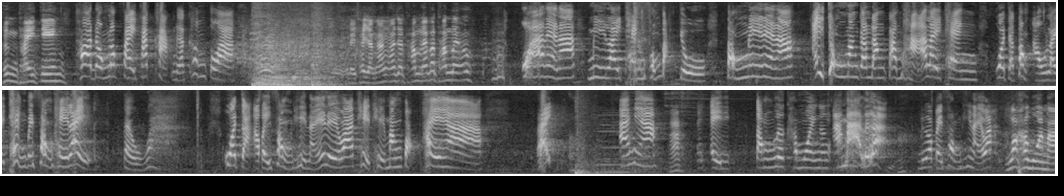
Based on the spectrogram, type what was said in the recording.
ครึ่งไทยจริงทอดงรถไฟทับขักเหลือครึ่งตัวไม่ใช่อย่างนั้นเอาจะทำแล้วก็ทำเลยเอาว่าเนี่ยนะ มีไรแทงสมบัติอยู่ตรงนี้เนี่ยนะ ไอ้จงมันกำลังตามหาไรแทงว่าจะต้องเอาไรแทงไปส่องเทไล่แต่ว่าว่าจะเอาไปส่องที่ไหนเลยว่าเทเทมังปอกเพอะไอ้อาเฮียฮะไอ้ไอ้ต้องเลือกขโมยเงินอามาเลือก เลือกไปส่องที่ไหนวะว่าขโมยมา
